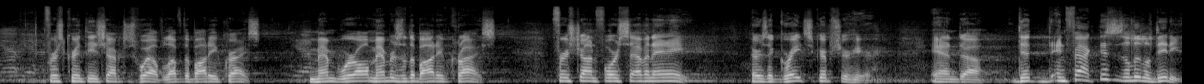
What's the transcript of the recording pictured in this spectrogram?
Yep. 1 Corinthians chapter 12, love the body of Christ. We're all members of the body of Christ. 1 John 4, 7 and 8. There's a great scripture here. And uh, in fact, this is a little ditty.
